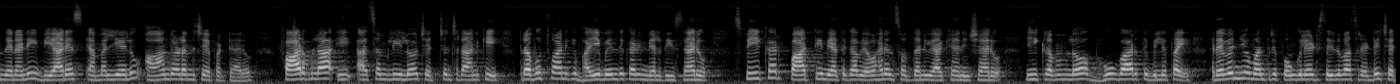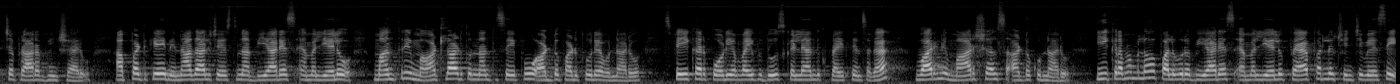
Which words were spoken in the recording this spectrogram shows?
చర్చించాల్సిందేనని బీఆర్ఎస్ ఎమ్మెల్యేలు ఆందోళన చేపట్టారు. ఫార్ములా ఈ అసెంబ్లీలో చర్చించడానికి ప్రభుత్వానికి భయం ఎందుకని నిలదీశారు. స్పీకర్ పార్టీ నేతగా వ్యవహరించొద్దని వ్యాఖ్యానించారు. ఈ క్రమంలో భూభారతి బిల్లుపై రెవెన్యూ మంత్రి పొంగులేటి శ్రీనివాసరెడ్డి చర్చ ప్రారంభించారు. అప్పటికే నినాదాలు చేస్తున్న బీఆర్ఎస్ ఎమ్మెల్యేలు మంత్రి మాట్లాడుతున్నంతసేపు అడ్డుపడుతూనే ఉన్నారు. స్పీకర్ పోడియం వైపు దూసుకెళ్ళేందుకు ప్రయత్నించగా వారిని మార్షల్స్ అడ్డుకున్నారు. ఈ క్రమంలో పలువురు బీఆర్ఎస్ ఎమ్మెల్యేలు పేపర్లు చించివేసి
